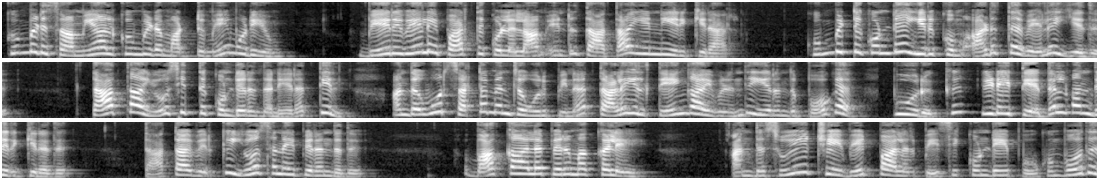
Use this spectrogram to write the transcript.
கும்பிடு சாமியால் கும்பிட மட்டுமே முடியும். வேறு வேலை பார்த்து கொள்ளலாம் என்று தாத்தா எண்ணியிருக்கிறார். கும்பிட்டு கொண்டே இருக்கும் அடுத்த வேலை எது? தாத்தா யோசித்துக் கொண்டிருந்த நேரத்தில் அந்த ஊர் சட்டமன்ற உறுப்பினர் தலையில் தேங்காய் விழுந்து இறந்து போக ஊருக்கு இடைத்தேர்தல் வந்திருக்கிறது. தாத்தாவிற்கு யோசனை பிறந்தது. வாக்காள பெருமக்களே அந்த சுயேட்சை வேட்பாளர் பேசிக்கொண்டே போகும்போது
